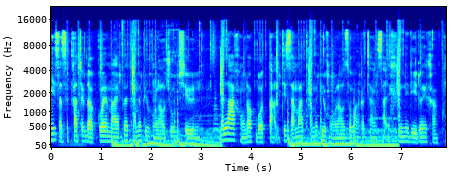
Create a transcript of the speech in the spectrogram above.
มีสารสกัดจากดอกกล้วยไม้ เพื่อทำให้ผิวของเราชุ่มชื้น และรากของดอกโบตันที่สามารถทำให้ผิวของเราสว่างกระจ่างใสขึ้นได้ดีด้วยครับแถ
